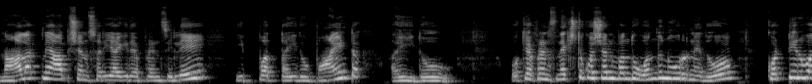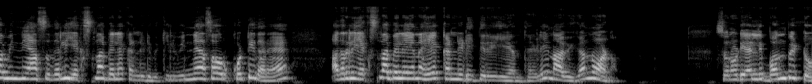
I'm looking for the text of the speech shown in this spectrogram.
ನಾಲ್ಕನೇ ಆಪ್ಷನ್ ಸರಿಯಾಗಿದೆ ಫ್ರೆಂಡ್ಸ್ ಇಲ್ಲಿ ಇಪ್ಪತ್ತೈದು ಪಾಯಿಂಟ್ ಐದು. ಓಕೆ ಫ್ರೆಂಡ್ಸ್ ನೆಕ್ಸ್ಟ್ ಕ್ವಶನ್ ಬಂದು ಒಂದು ನೂರನೇದು. ಕೊಟ್ಟಿರುವ ವಿನ್ಯಾಸದಲ್ಲಿ ಎಕ್ಸ್ನ ಬೆಲೆ ಕಂಡುಹಿಡಬೇಕು. ಇಲ್ಲಿ ವಿನ್ಯಾಸ ಅವ್ರು ಕೊಟ್ಟಿದ್ದಾರೆ. ಅದರಲ್ಲಿ ಎಕ್ಸ್ನ ಬೆಲೆಯನ್ನು ಹೇಗೆ ಕಂಡುಹಿಡಿತೀರಿ ಅಂತ ಹೇಳಿ ನಾವೀಗ ನೋಡೋಣ. ಸೊ ನೋಡಿ, ಅಲ್ಲಿ ಬಂದ್ಬಿಟ್ಟು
